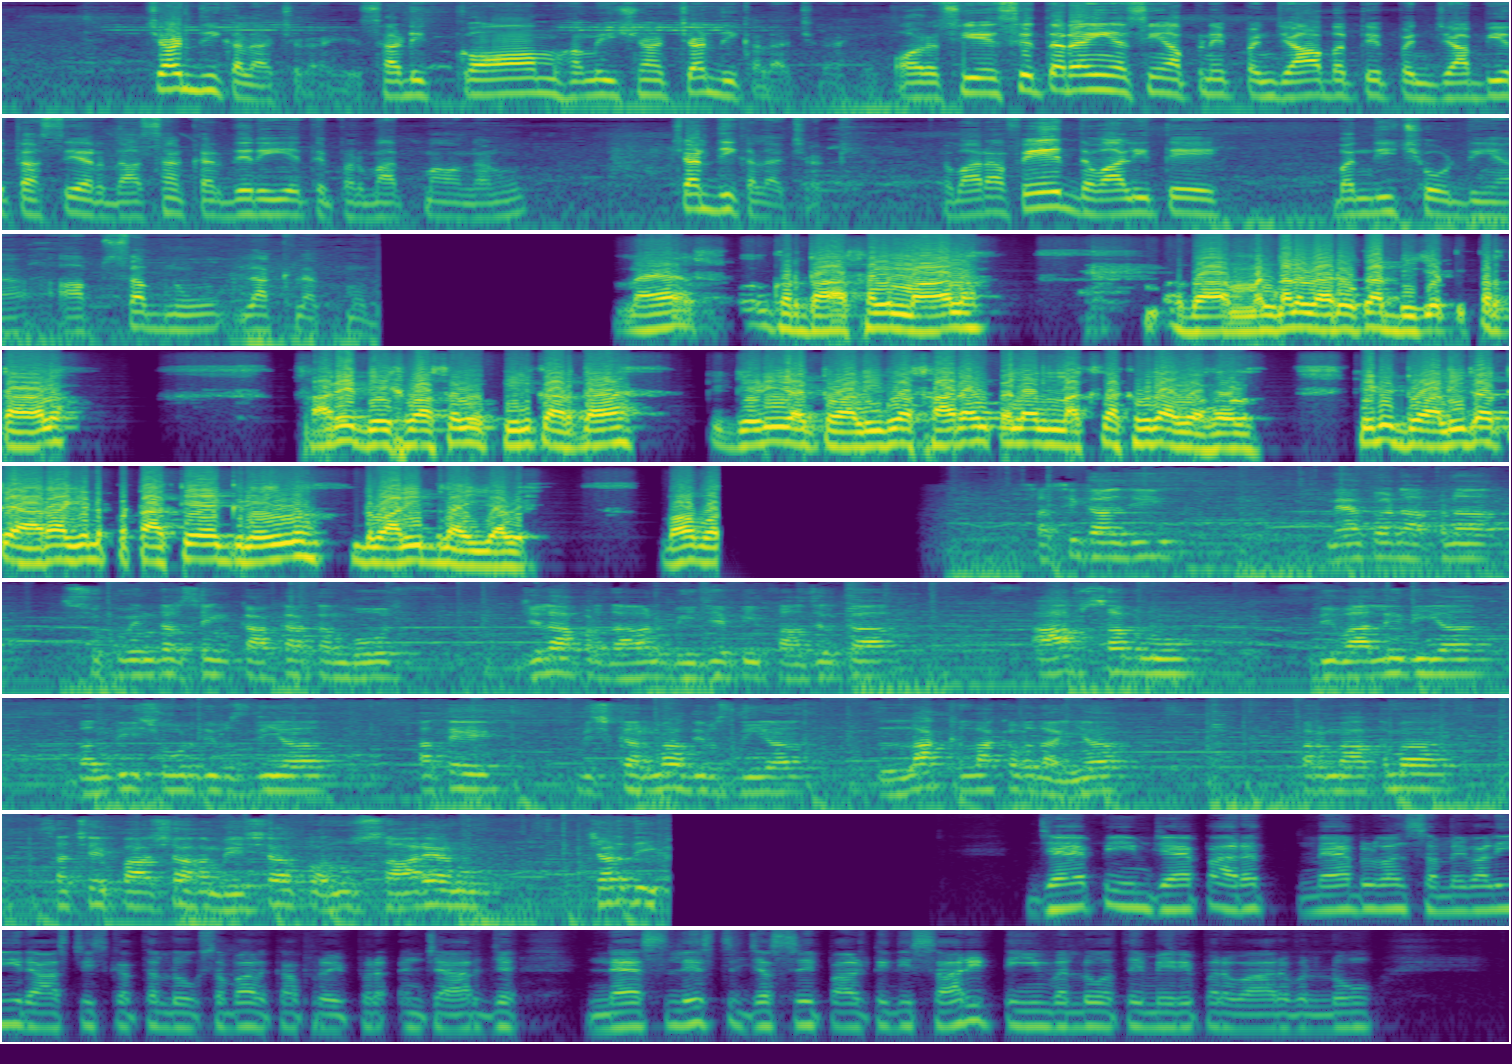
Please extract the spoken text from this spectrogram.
ਚੜ੍ਹਦੀ ਕਲਾ 'ਚ ਰਹੇ ਸਾਡੀ ਕੌਮ ਹਮੇਸ਼ਾ ਚੜ੍ਹਦੀ ਕਲਾ 'ਚ ਰਹੇ ਔਰ ਅਸੀਂ ਇਸੇ ਤਰ੍ਹਾਂ ਹੀ ਅਸੀਂ ਆਪਣੇ ਪੰਜਾਬ ਅਤੇ ਪੰਜਾਬੀਅਤ ਵਾਸਤੇ ਅਰਦਾਸਾਂ ਕਰਦੇ ਰਹੀਏ ਤੇ ਪਰਮਾਤਮਾ ਉਹਨਾਂ ਨੂੰ ਚੜ੍ਹਦੀ ਕਲਾ 'ਚ ਰੱਖੇ। ਦੁਬਾਰਾ ਫੇਰ ਦੀਵਾਲੀ ਤੇ ਬੰਦੀ ਛੋੜ ਦੀਆਂ ਆਪ ਸਭ ਨੂੰ ਲੱਖ ਲੱਖ ਮੁਬਾਰਕਾਂ। ਮੈਂ ਗੁਰਦਾਸ ਸਿੰਘ ਮਾਨ ਵਾ- ਮੰਡਲ ਵੈਰੋਗਾ ਬੀਜੇਪੀ ਪ੍ਰਧਾਨ। ਸਾਰੇ ਦੇਸ਼ ਵਾਸੀਆਂ ਨੂੰ ਅਪੀਲ ਕਰਦਾ ਕਿ ਜਿਹੜੀ ਅੱਜ ਦੀਵਾਲੀ ਦੀਆਂ ਸਾਰਿਆਂ ਨੂੰ ਪਹਿਲਾਂ ਲੱਖ ਲੱਖ ਵਧਾਈਆਂ ਹੋਣ, ਜਿਹੜੀ ਦੀਵਾਲੀ ਦਾ ਤਿਉਹਾਰ ਆ, ਜਿਹੜੇ ਪਟਾਕੇ ਗ੍ਰੀਨ ਦੀਵਾਲੀ ਬਣਾਈ ਜਾਵੇ। ਬਹੁਤ ਬਹੁਤ ਸਤਿ ਸ਼੍ਰੀ ਅਕਾਲ ਜੀ। ਮੈਂ ਤੁਹਾਡਾ ਆਪਣਾ ਸੁਖਵਿੰਦਰ ਸਿੰਘ ਕਾਕਾ ਕੰਬੋਜ, ਜ਼ਿਲ੍ਹਾ ਪ੍ਰਧਾਨ ਬੀਜੇਪੀ ਫਾਜ਼ਿਲਕਾ। ਆਪ ਸਭ ਨੂੰ ਦੀਵਾਲੀ ਦੀਆਂ, ਬੰਦੀ ਛੋੜ ਦਿਵਸ ਦੀਆਂ ਅਤੇ ਵਿਸ਼ਕਰਮਾ ਦਿਵਸ ਦੀਆਂ ਲੱਖ ਲੱਖ ਵਧਾਈਆਂ। ਪਰਮਾਤਮਾ ਸੱਚੇ ਪਾਤਸ਼ਾਹ ਹਮੇਸ਼ਾ ਤੁਹਾਨੂੰ ਸਾਰਿਆਂ ਨੂੰ ਚੜ੍ਹਦੀ ਜੈ ਭੀਮ, ਜੈ ਭਾਰਤ। ਮੈਂ ਬਲਵੰਤ ਸਮੇਵਾਲੀ, ਰਾਸ਼ਟਰੀ ਸਕੱਤਰ ਲੋਕ ਸਭਾ, ਹਲਕਾ Firozpur, incharge, nationalist justice party ਦੀ ਸਾਰੀ ਟੀਮ ਵੱਲੋਂ ਅਤੇ ਮੇਰੇ ਪਰਿਵਾਰ ਵੱਲੋਂ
